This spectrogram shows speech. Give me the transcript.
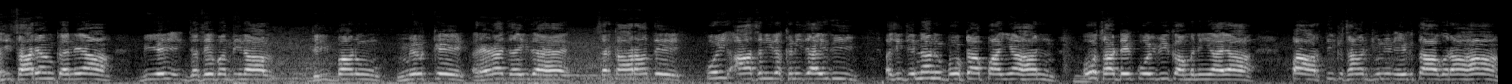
ਅਸੀਂ ਸਾਰਿਆਂ ਨੂੰ ਕਹਿੰਦੇ ਆ ਵੀ ਇਹ ਜਥੇਬੰਦੀ ਨਾਲ ਗਰੀਬਾਂ ਨੂੰ ਮਿਲ ਕੇ ਰਹਿਣਾ ਚਾਹੀਦਾ ਹੈ। ਸਰਕਾਰਾਂ ਤੇ ਕੋਈ ਆਸ ਨਹੀਂ ਰੱਖਣੀ ਚਾਹੀਦੀ। ਅਸੀਂ ਜਿਨ੍ਹਾਂ ਨੂੰ ਵੋਟਾਂ ਪਾਈਆਂ ਹਨ, ਉਹ ਸਾਡੇ ਕੋਈ ਵੀ ਕੰਮ ਨਹੀਂ ਆਇਆ। ਭਾਰਤੀ ਕਿਸਾਨ ਯੂਨੀਅਨ ਏਕਤਾ ਗੁਰਾਹਾਂ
